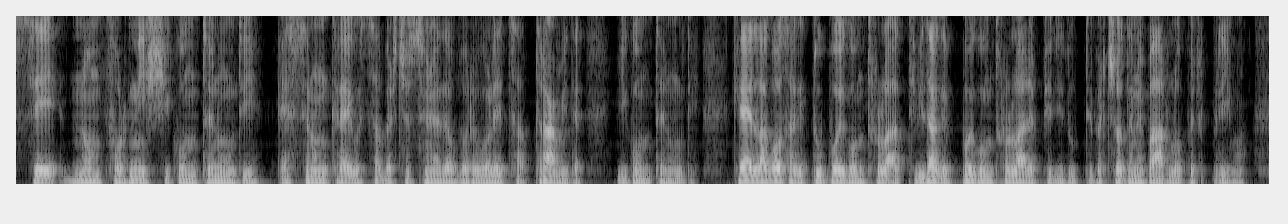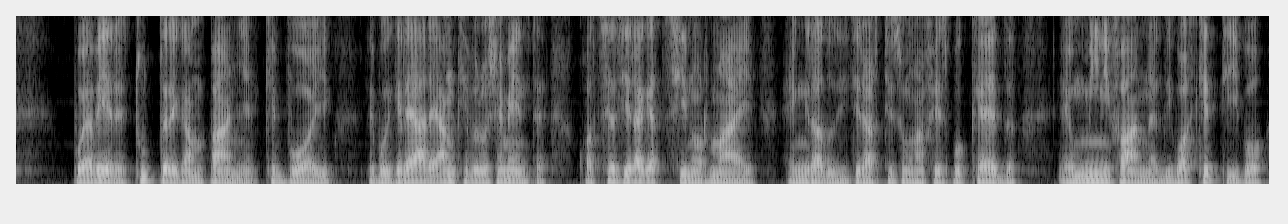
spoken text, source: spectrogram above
se non fornisci contenuti e se non crei questa percezione di autorevolezza tramite i contenuti, che è la cosa che tu puoi controllare, l'attività che puoi controllare più di tutti, perciò te ne parlo per primo. Puoi avere tutte le campagne che vuoi, le puoi creare anche velocemente. Qualsiasi ragazzino ormai è in grado di tirarti su una Facebook ad e un mini funnel di qualche tipo,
